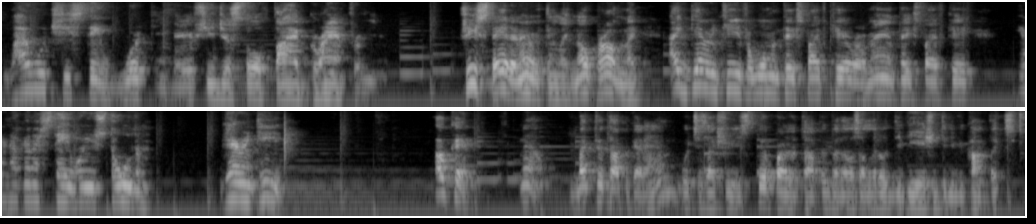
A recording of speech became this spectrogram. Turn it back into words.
Why would she stay working there if she just stole five grand from you? She stayed and everything, like no problem. Like I guarantee if a woman takes 5k or a man takes 5k, you're not gonna stay where you stole them. Guaranteed. Okay, now back to the topic at hand, which is actually still part of the topic, but that was a little deviation to give you context.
